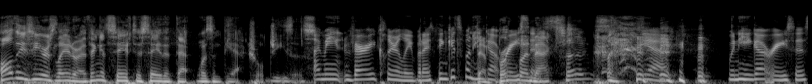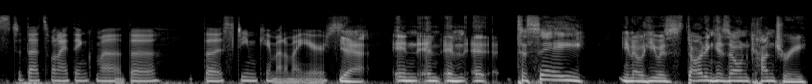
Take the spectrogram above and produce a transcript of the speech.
All these years later, I think it's safe to say that that wasn't the actual Jesus. I mean very clearly, but I think it's when he that got Brooklyn racist. accent. yeah. when he got racist, that's when I think my, the the steam came out of my ears. Yeah, and and and uh, to say you know he was starting his own country.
